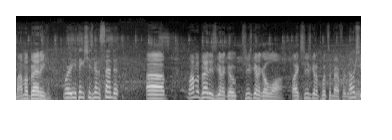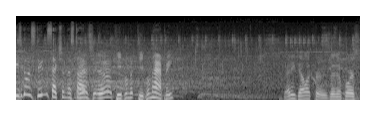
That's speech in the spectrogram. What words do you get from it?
Mama Betty. Where do you think she's going to send it? Uh, Mama Betty's gonna go. She's gonna go long. Like she's gonna put some effort. In. Oh, she's it. going student section this time. Yeah, uh, keep them keep them happy. Betty Dela Cruz, and of course,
